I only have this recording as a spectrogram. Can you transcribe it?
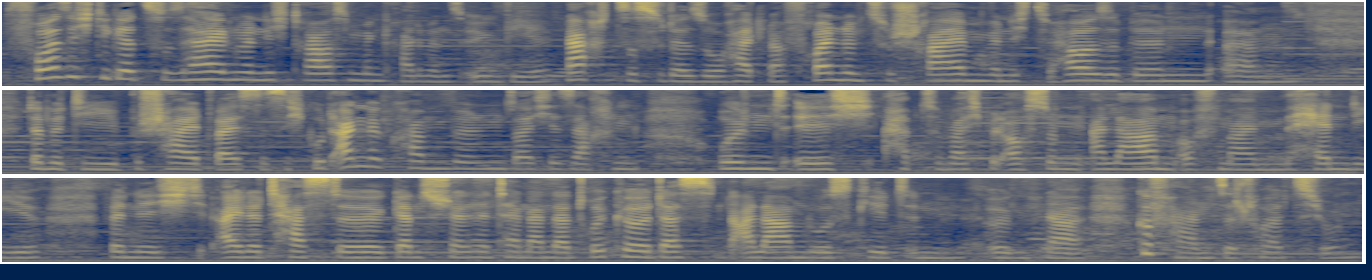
vorsichtiger zu sein, wenn ich draußen bin, gerade wenn es irgendwie nachts ist oder so, halt nach Freundin zu schreiben, wenn ich zu Hause bin, ähm, damit die Bescheid weiß, dass ich gut angekommen bin, solche Sachen. Und ich habe zum Beispiel auch so einen Alarm auf meinem Handy, wenn ich eine Taste ganz schnell hintereinander drücke, dass ein Alarm losgeht in irgendeiner Gefahrensituation.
